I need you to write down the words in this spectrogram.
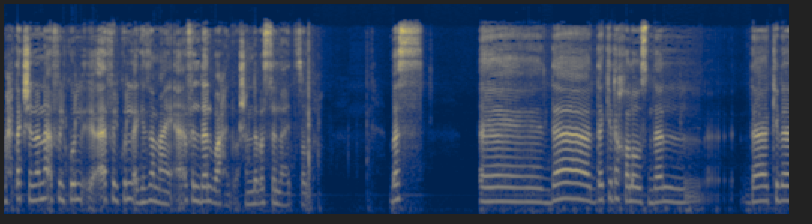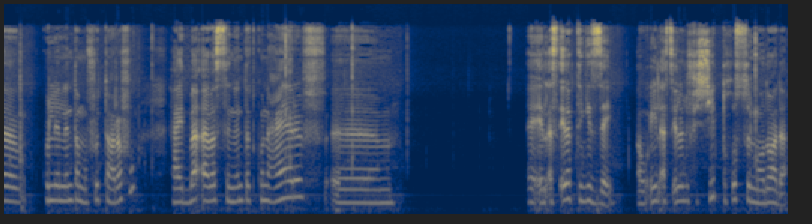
محتاجش إن أنا أقفل كل أقفل كل الأجهزة معاه أقفل ده لوحده عشان ده بس اللي هيتصلح. بس آه، ده ده كده خلاص ده ال... ده كده كل اللي أنت المفروض تعرفه. هيتبقى بس إن أنت تكون عارف آه، الأسئلة بتيجي إزاي أو إيه الأسئلة اللي في ال sheet تخص الموضوع ده.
